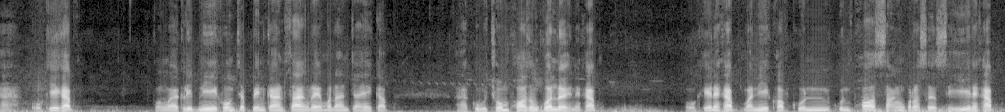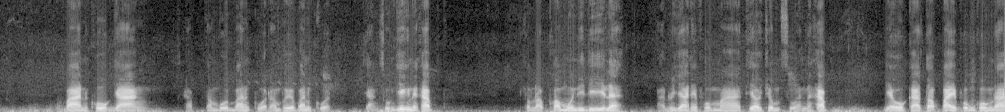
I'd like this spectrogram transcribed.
อ่าโอเคครับหวังว่าคลิปนี้คงจะเป็นการสร้างแรงบันดาลใจให้กับคุณผู้ชมพอสมควรเลยนะครับ โอเคนะครับ วันนี้ขอบคุณคุณพ่อสังประเสริฐศรีนะครับ บ้านโคกยางครับตำบลบ้านกวดอำเภอบ้านกวดอย่างสูงยิ่งนะครับสำหรับข้อมูลดีๆ และอนุญาตให้ผมมาเที่ยวชมสวนนะครับ เดี๋ยวโอกาสต่อไปผมคงได้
